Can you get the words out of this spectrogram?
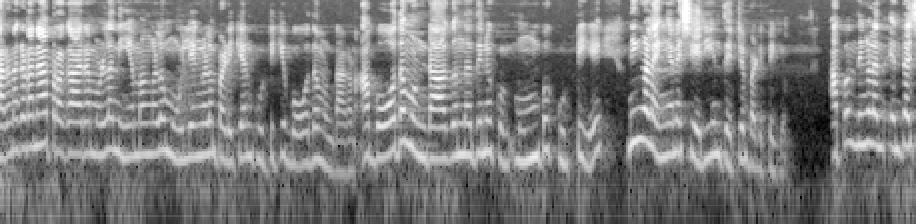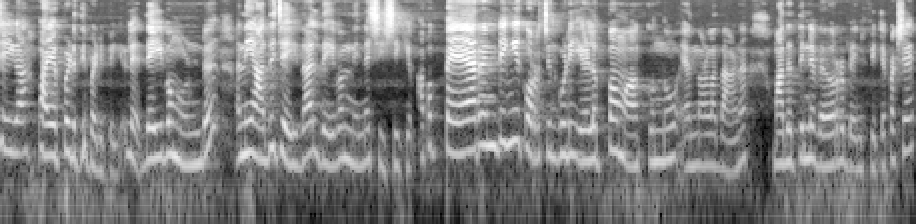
ഭരണഘടനാ പ്രകാരമുള്ള നിയമങ്ങളും മൂല്യങ്ങളും പഠിക്കാൻ കുട്ടിക്ക് ബോധമുണ്ടാകണം. ആ ബോധമുണ്ടാകുന്നതിന് മുമ്പ് കു- മുമ്പ് കുട്ടിയെ നിങ്ങൾ എങ്ങനെ ശരിയും തെറ്റും പഠിപ്പിക്കും? അപ്പം നിങ്ങൾ എന്താ ചെയ്യുക? ഭയപ്പെടുത്തി പഠിപ്പിക്കും അല്ലേ? ദൈവമുണ്ട് നീ അത് ചെയ്താൽ ദൈവം നിന്നെ ശിക്ഷിക്കും. അപ്പോൾ പേരന്റിങ് കുറച്ചും കൂടി എളുപ്പമാക്കുന്നു എന്നുള്ളതാണ് മതത്തിന്റെ വേറൊരു ബെനിഫിറ്റ് പക്ഷേ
